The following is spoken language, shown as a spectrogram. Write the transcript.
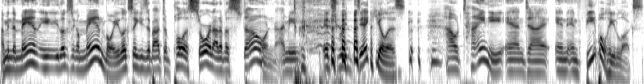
I mean, the man he looks like a man boy. He looks like he's about to pull a sword out of a stone. I mean, it's ridiculous how tiny and uh, and and feeble he looks.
